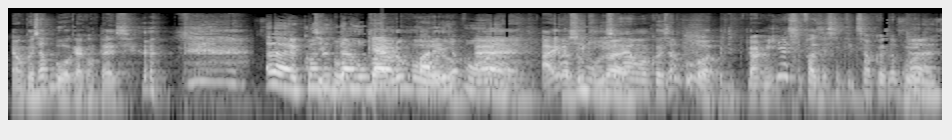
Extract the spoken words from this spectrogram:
é uma coisa boa que acontece. É, quando tipo, derruba quebra o a muro. parede é bom, é. é. Aí eu Quebra achei que muro, isso é. é uma coisa boa. Pra mim fazia sentido ser uma coisa boa. É.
